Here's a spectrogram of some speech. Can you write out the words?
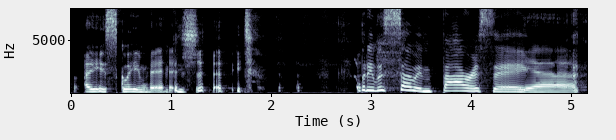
are you squeamish? But it was so embarrassing. yeah,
